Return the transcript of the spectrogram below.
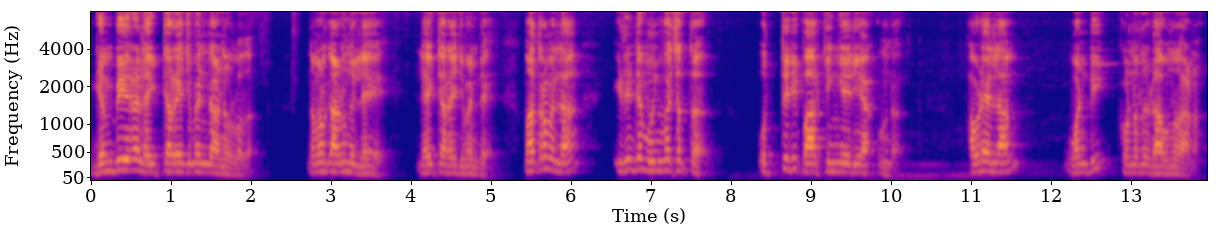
ഗംഭീര ലൈറ്റ് അറേഞ്ച്മെന്റ് ആണ് ഉള്ളത്. നമ്മൾ കാണുന്നില്ലേ ലൈറ്റ് അറേഞ്ച്മെന്റ് മാത്രമല്ല ഇതിന്റെ മുൻവശത്ത് ഒത്തിരി പാർക്കിംഗ് ഏരിയ ഉണ്ട്. അവിടെയെല്ലാം വണ്ടി കൊണ്ടുവന്ന് ഇടാവുന്നതാണ്.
